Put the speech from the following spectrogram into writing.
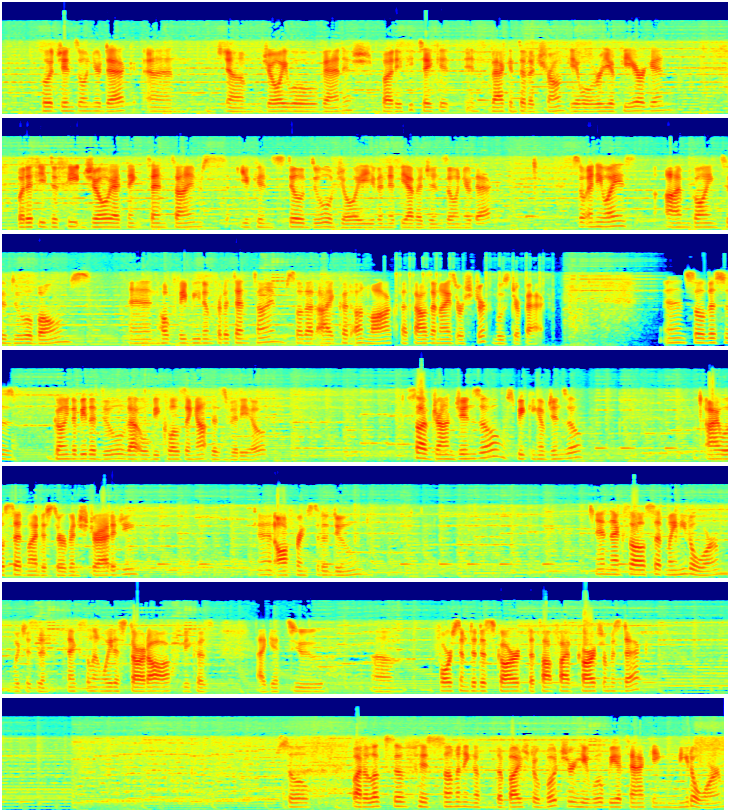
put Jinzo on your deck and um, Joey will vanish, but if you take it in, back into the trunk, it will reappear again. But if you defeat Joey, I think 10 times, you can still duel Joey even if you have a Jinzo in your deck. So anyways, I'm going to duel Bonz and hopefully beat him for the 10th time so that I could unlock the Thousand Eyes Restrict Booster Pack. And so this is going to be the duel that will be closing out this video. So I've drawn Jinzo. Speaking of Jinzo, I will set my Disturbance strategy and Offerings to the Doomed. And next I'll set my Needleworm, which is an excellent way to start off because I get to um, force him to discard the top 5 cards from his deck. So, by the looks of his summoning of the Bistro Butcher, he will be attacking Needleworm.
